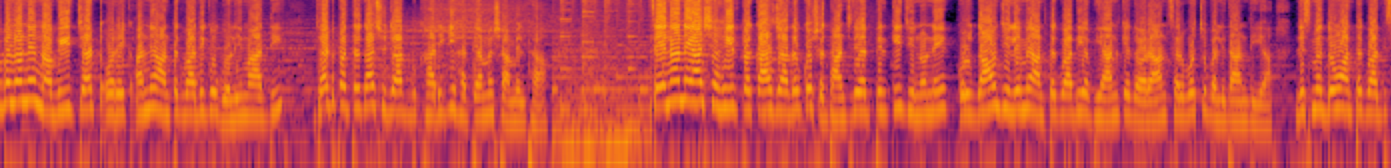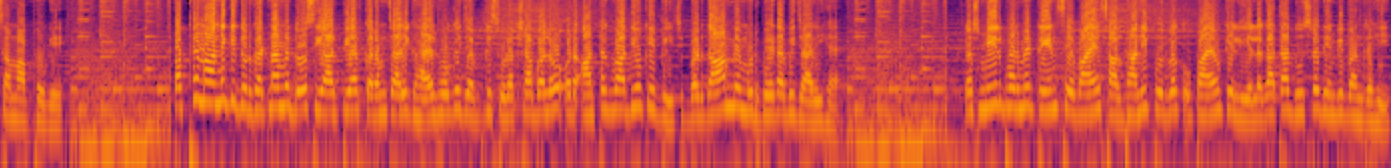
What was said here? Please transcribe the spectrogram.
बलों ने नवीद चट और एक अन्य आतंकवादी को गोली मार दी जट पत्रकार शुजात बुखारी की हत्या में शामिल था। सेना ने आज शहीद प्रकाश यादव को श्रद्धांजलि अर्पित की, जिन्होंने कुलगांव ज़िले में आतंकवादी अभियान के दौरान सर्वोच्च बलिदान दिया, जिसमें दो आतंकवादी समाप्त हो गए। पत्थर मारने की दुर्घटना में दो सीआरपीएफ कर्मचारी घायल हो गए, जबकि सुरक्षा बलों और आतंकवादियों के बीच बड़गाम में मुठभेड़ अभी जारी है। कश्मीर भर में ट्रेन सेवाएँ सावधानी पूर्वक उपायों के लिए लगातार दूसरे दिन भी बंद रही।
